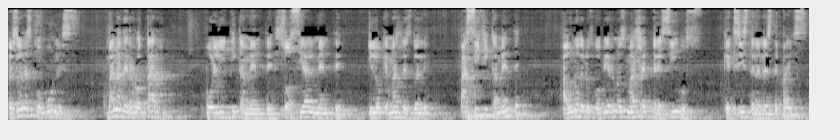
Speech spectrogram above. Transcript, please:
personas comunes, van a derrotar políticamente, socialmente y lo que más les duele, pacíficamente a uno de los gobiernos más represivos que existen en este país.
